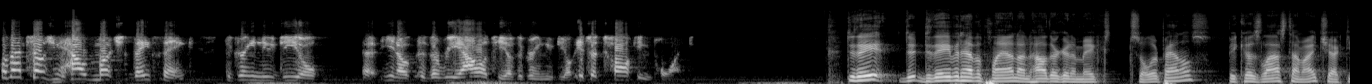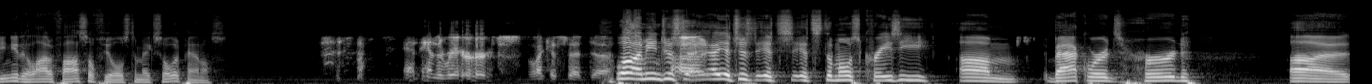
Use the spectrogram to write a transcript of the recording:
Well, that tells you how much they think the Green New Deal, uh, you know, the reality of the Green New Deal. It's a talking point. Do they do, do they even have a plan on how they're going to make solar panels? Because last time I checked, you need a lot of fossil fuels to make solar panels. and, and the rare earths, like I said. Uh, well, I mean, just uh, it's just it's it's the most crazy, um, backwards herd, uh,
